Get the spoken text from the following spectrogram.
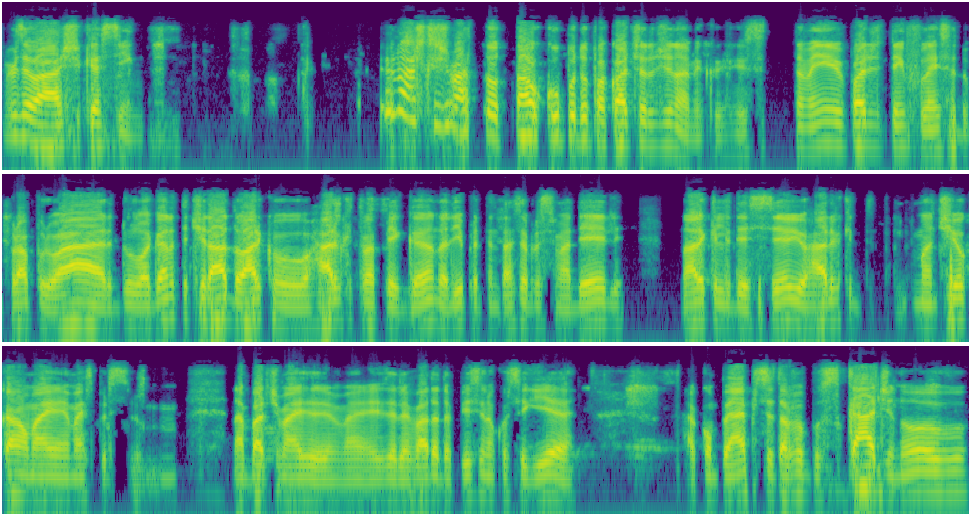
Mas eu acho que assim. Eu não acho que seja uma total culpa do pacote aerodinâmico. Isso também pode ter influência do próprio ar, do Logano ter tirado o ar que o Harvick estava pegando ali para tentar se aproximar dele. Na hora que ele desceu e o Harvick mantinha o carro mais, mais na parte mais, mais elevada da pista e não conseguia acompanhar, precisava buscar de novo.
